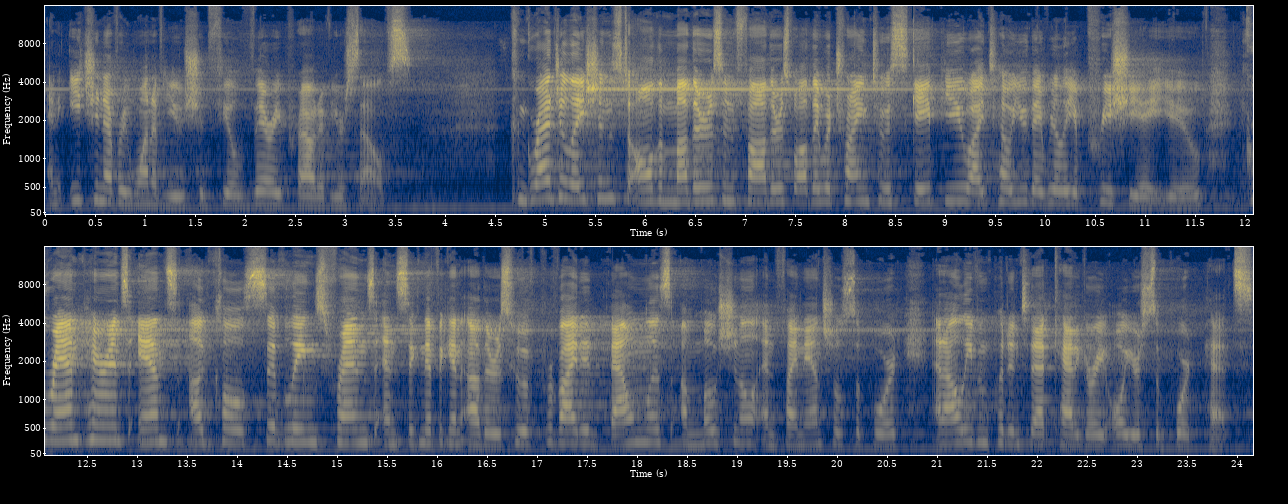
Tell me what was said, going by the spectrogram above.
and each and every one of you should feel very proud of yourselves. Congratulations to all the mothers and fathers while they were trying to escape you. I tell you, they really appreciate you grandparents, aunts, uncles, siblings, friends, and significant others who have provided boundless emotional and financial support, and I'll even put into that category all your support pets.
